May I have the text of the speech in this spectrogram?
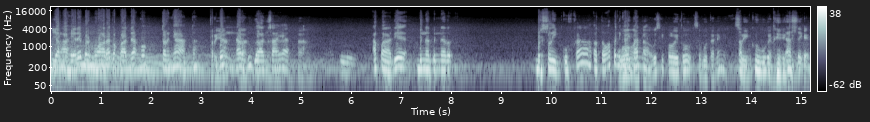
yang akhirnya bermuara kepada oh ternyata Ternyata Benar dugaan benar. saya. Nah, aduh, apa dia benar-benar berselingkuh kah atau apa nih gue kaitannya? tahu sih kalau itu sebutannya selingkuh bukan ya. Asik. Kayak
